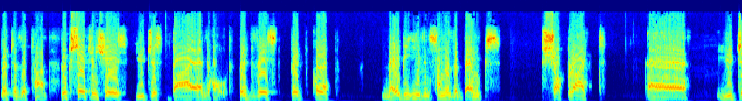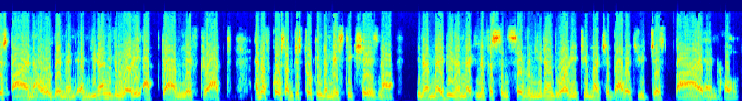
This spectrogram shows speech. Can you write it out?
bit of the time. Look, certain shares you just buy and hold. Bidvest, Bidcorp, maybe even some of the banks, ShopRite, uh, you just buy and hold them and, and you don't even worry up, down, left, right. And of course, I'm just talking domestic shares now you know, maybe the Magnificent Seven, you don't worry too much about it. You just buy and hold.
